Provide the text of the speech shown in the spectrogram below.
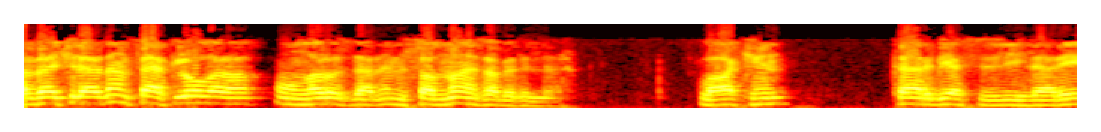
Əvvəlkilərdən fərqli olaraq onlar özlərini müsəlman hesab edirlər. Lakin tərbiyəsizlikləri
